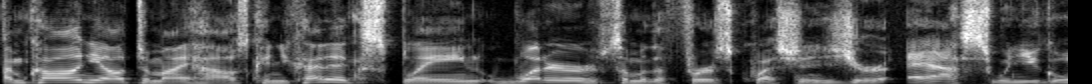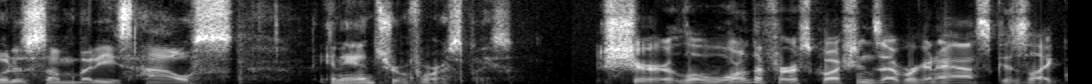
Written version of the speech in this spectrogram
I'm calling you out to my house. Can you kind of explain what are some of the first questions you're asked when you go to somebody's house and answer them for us, please? Sure. Well, one of the first questions that we're going to ask is like,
